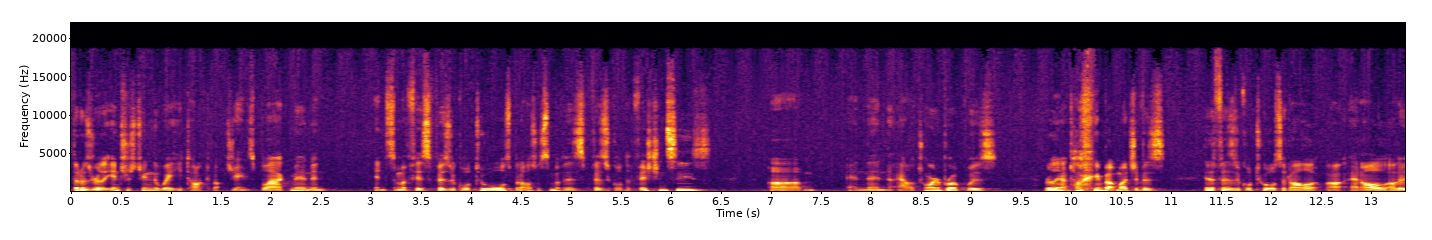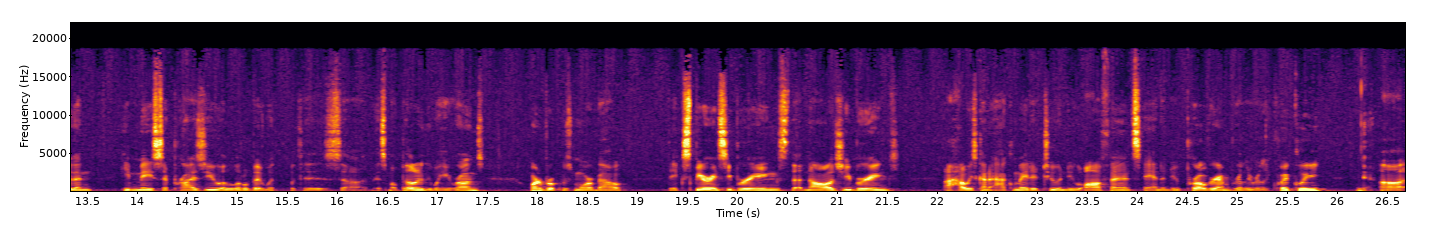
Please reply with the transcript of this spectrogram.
Thought it was really interesting the way he talked about James Blackman and in some of his physical tools, but also some of his physical deficiencies. Um, and then Alex Hornibrook was really not talking about much of his, his physical tools at all, uh, at all, other than he may surprise you a little bit with, with his, uh, his mobility, the way he runs. Hornibrook was more about the experience he brings, the knowledge he brings, uh, how he's kind of acclimated to a new offense and a new program really, really quickly. Yeah. Uh,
